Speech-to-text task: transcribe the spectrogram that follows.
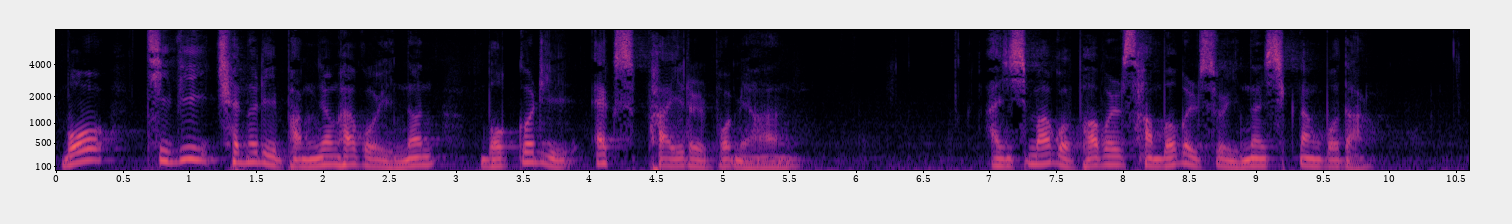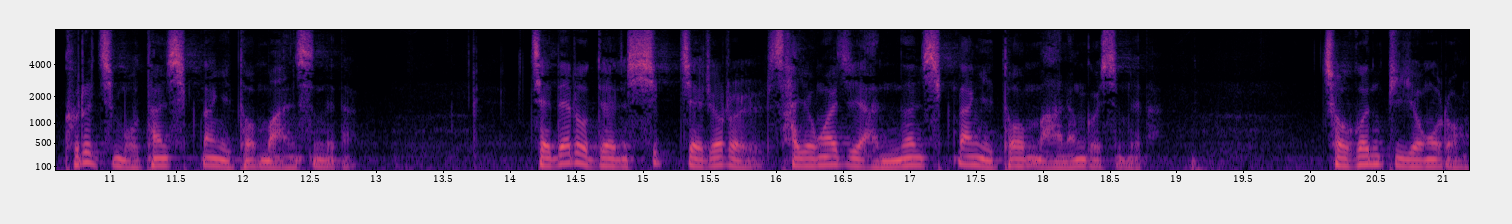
뭐 TV 채널이 방영하고 있는 먹거리 엑스파일을 보면 안심하고 밥을 사 먹을 수 있는 식당보다 그렇지 못한 식당이 더 많습니다. 제대로 된 식재료를 사용하지 않는 식당이 더 많은 것입니다. 적은 비용으로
